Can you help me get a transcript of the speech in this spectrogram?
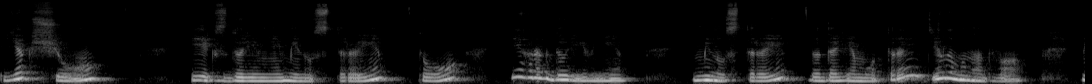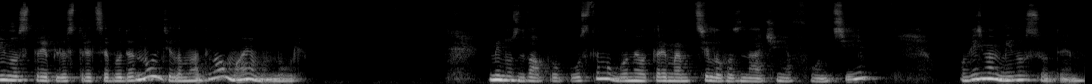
Якщо х дорівнює мінус 3, то y дорівнює мінус 3, додаємо 3, ділимо на 2. Мінус 3 плюс 3 це буде 0, ділимо на 2, маємо 0. Мінус 2 пропустимо, бо не отримаємо цілого значення функції. Візьмемо мінус 1.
